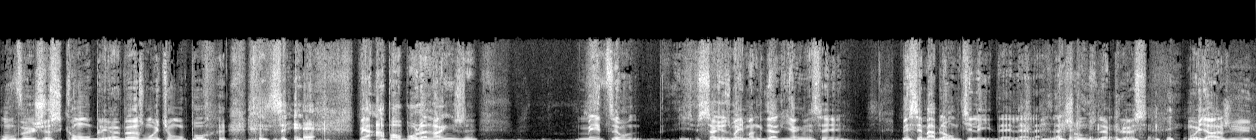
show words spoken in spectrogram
on, veut juste combler un besoin qu'ils n'ont pas. Eh. Mais à part pour le linge, mais on- sérieusement, il manque de rien, mais c'est. Mais c'est ma blonde qui lead la, la- la chose le plus. Moi, hier, j'ai eu,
